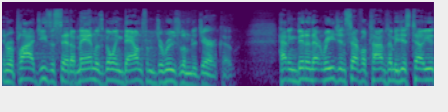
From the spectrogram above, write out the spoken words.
In reply, Jesus said, A man was going down from Jerusalem to Jericho. Having been in that region several times, let me just tell you,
